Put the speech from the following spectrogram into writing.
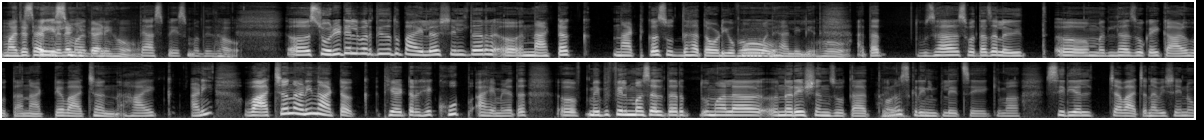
माझ्या ठरलेल्या ठिकाणी हो. त्या स्पेसमध्ये हो. स्टोरी टेल वरती जर तू पाहिलं असेल तर नाटक नाटकं सुद्धा आता ऑडिओ फॉर्ममध्ये आलेली आहेत. हो. आता तुझा स्वतःचा ललित मधला जो काही काळ होता नाट्य वाचन हा एक आणि वाचन आणि नाटक थिएटर हे खूप आहे. म्हणजे आता मे बी फिल्म असेल तर तुम्हाला नरेशन्स होतात होय. स्क्रीन प्लेचे किंवा सिरियलच्या वाचनाविषयी नो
